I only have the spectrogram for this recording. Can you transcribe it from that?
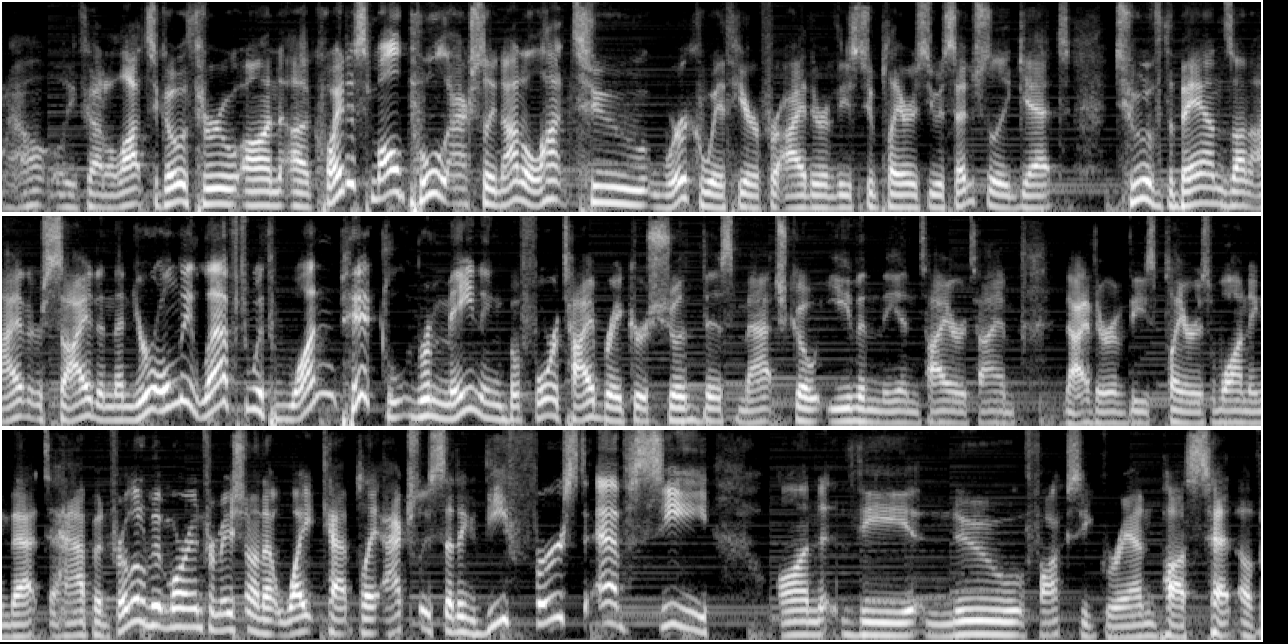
Well, we've got a lot to go through on uh, quite a small pool, actually. Not a lot to work with here for either of these two players. You essentially get two of the bans on either side, and then you're only left with one pick remaining before tiebreaker should this match go even the entire time. Neither of these players wanting that to happen. For a little bit more information on that White Cat play, actually setting the first FC on the new Foxy Grandpa set of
